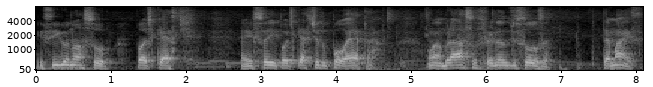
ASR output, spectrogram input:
e siga o nosso podcast. É isso aí, podcast do poeta. Um abraço, Fernando de Souza. Até mais.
